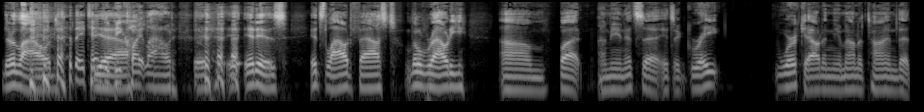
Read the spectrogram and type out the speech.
they're loud. they tend to be quite loud. it, it- it is. It's loud, fast, a little rowdy, um, but I mean, it's a it's a great workout in the amount of time that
